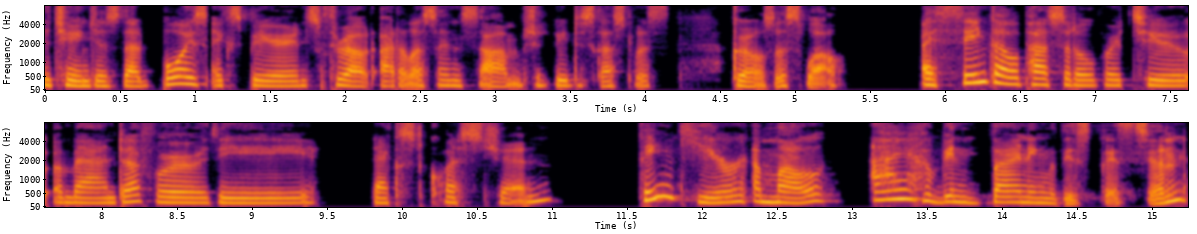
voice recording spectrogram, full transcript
the changes that boys experience throughout adolescence um, should be discussed with girls as well. I think I will pass it over to Amanda for the next question. Thank you, Amal. I have been burning this question.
